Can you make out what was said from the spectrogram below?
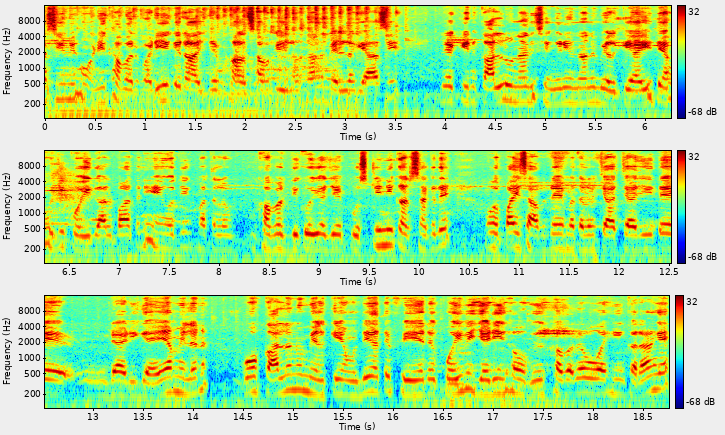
ਅਸੀਂ ਵੀ ਹੋਣੀ ਖਬਰ ਪੜ੍ਹੀ ਕਿ ਰਾਜਦੇਵ ਖਾਲਸਾ ਵਕੀਲ ਉਹਨਾਂ ਨੂੰ ਮਿਲਣ ਗਿਆ ਸੀ। ਲੇਕਿਨ ਕੱਲ ਉਹਨਾਂ ਦੀ ਸਿੰਘਣੀ ਉਹਨਾਂ ਨੂੰ ਮਿਲ ਕੇ ਆਈ ਤੇ ਇਹੋ ਜੀ ਕੋਈ ਗੱਲਬਾਤ ਨਹੀਂ ਹੈ ਉਹਦੀ ਮਤਲਬ ਖਬਰ ਦੀ ਕੋਈ ਅਜੇ ਪੁਸ਼ਟੀ ਨਹੀਂ ਕਰ ਸਕਦੇ। ਉਹ ਭਾਈ ਸਾਹਿਬ ਦੇ ਮਤਲਬ ਚਾਚਾ ਜੀ ਤੇ ਡੈਡੀ ਗਏ ਆ ਮਿਲਣ। ਉਹ ਕੱਲ ਨੂੰ ਮਿਲ ਕੇ ਆਉਂਦੇ ਆ ਤੇ ਫੇਰ ਕੋਈ ਵੀ ਜਿਹੜੀ ਹੋਗੀ ਖਬਰ ਉਹ ਅਸੀਂ ਕਰਾਂਗੇ।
